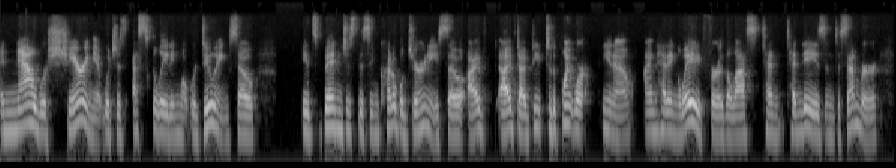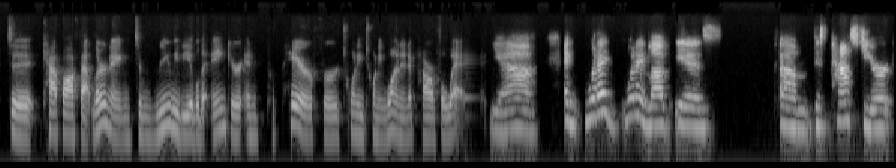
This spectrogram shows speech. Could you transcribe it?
And now we're sharing it, which is escalating what we're doing. So it's been just this incredible journey. So I've I've dived deep to the point where, you know, I'm heading away for the last 10, 10 days in December to cap off that learning to really be able to anchor and prepare for 2021 in a powerful way. Yeah. And what I what I love is um, this past year,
